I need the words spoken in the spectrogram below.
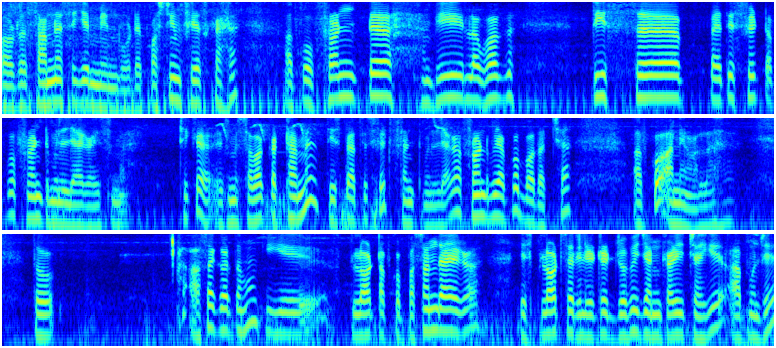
और सामने से ये मेन रोड है, पश्चिम फेस का है। आपको फ्रंट भी लगभग तीस, पैंतीस फीट आपको फ्रंट मिल जाएगा इसमें, ठीक है? इसमें सवा कट्ठा में तीस, पैंतीस फीट फ्रंट मिल जाएगा। फ्रंट भी आपको बहुत अच्छा आपको आने वाला है। तो आशा करता हूँ कि ये प्लॉट आपको पसंद आएगा। इस प्लॉट से रिलेटेड जो भी जानकारी चाहिए, आप मुझे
